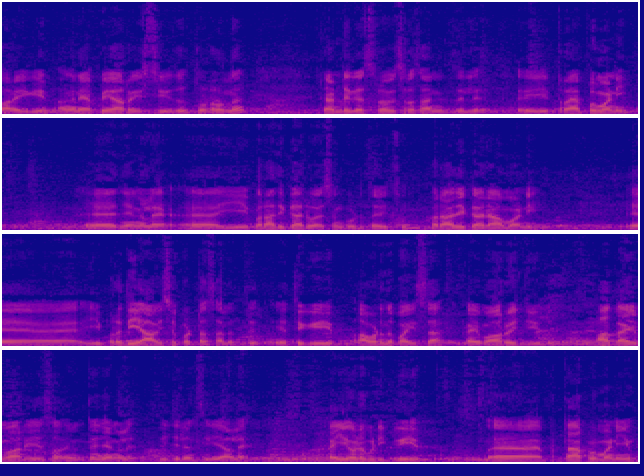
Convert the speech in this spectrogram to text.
പറയുകയും അങ്ങനെ എഫ്ഐആർ രജിസ്റ്റർ ചെയ്തു. തുടർന്ന് രണ്ട് ഗസ്റ്റ് ഓഫീസറുടെ സാന്നിധ്യത്തിൽ ഈ ട്രാപ്പ് മണി ഞങ്ങളെ ഈ പരാതിക്കാർ വശം കൊടുത്തയച്ചു. പരാതിക്കാർ ആ മണി ഈ പ്രതി ആവശ്യപ്പെട്ട സ്ഥലത്ത് എത്തുകയും അവിടുന്ന് പൈസ കൈമാറുകയും ചെയ്തു. ആ കൈമാറിയ സമയത്ത് ഞങ്ങൾ വിജിലൻസ് ഇയാളെ കൈയോടെ പിടിക്കുകയും ട്രാപ്പ് മണിയും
